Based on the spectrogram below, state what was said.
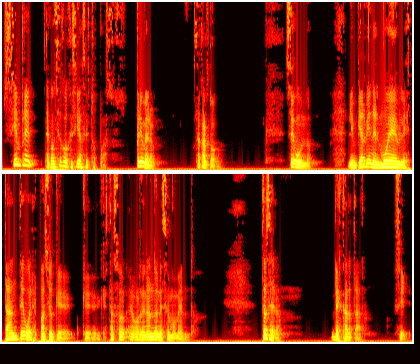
Siempre te aconsejo que sigas estos pasos. Primero, sacar todo. Segundo, limpiar bien el mueble, estante o el espacio que, estás ordenando en ese momento. Tercero, descartar. Sí.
